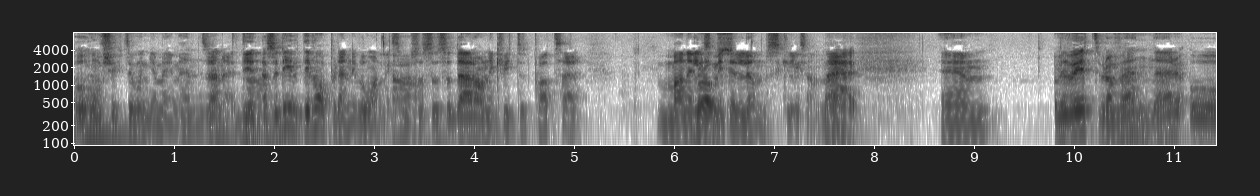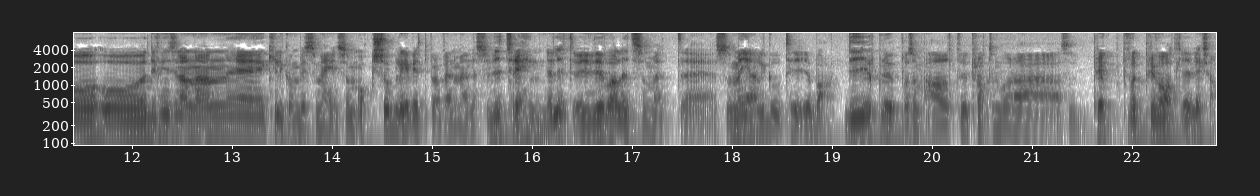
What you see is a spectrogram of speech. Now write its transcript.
Och hon försökte winga mig med hennes vänner. Det, Ja. alltså det, det var på den nivån liksom. Ja. Så, så, så där har ni kvittot på att så här, man är liksom Bros. inte lumsk liksom. Nej. Ehm, Och vi var jättebra vänner och, och det finns en annan eh, killkompis till mig som också blev jättebra vän med henne. Så vi tre hängde lite. Vi, vi var lite som, ett, eh, som en jävligt god trio bara. Vi öppnade upp oss om allt. Vi pratade om våra, alltså, pri, vårt privatliv liksom.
